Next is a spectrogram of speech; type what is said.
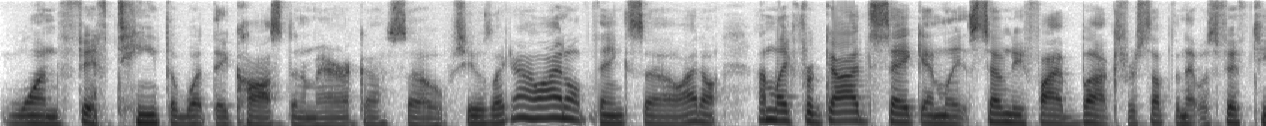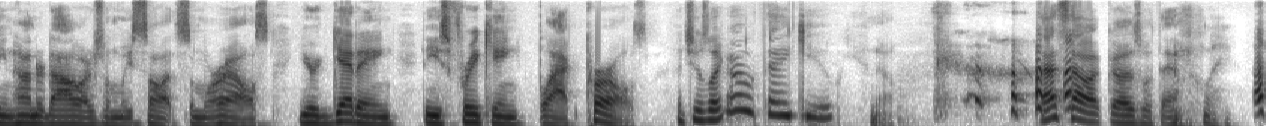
one fifteenth of what they cost in America. So she was like, "Oh, I don't think so. I don't." I'm like, "For God's sake, Emily, it's seventy five bucks for something that was fifteen hundred dollars when we saw it somewhere else. You're getting these freaking black pearls." And she was like, "Oh, thank you." You know, that's how it goes with Emily.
